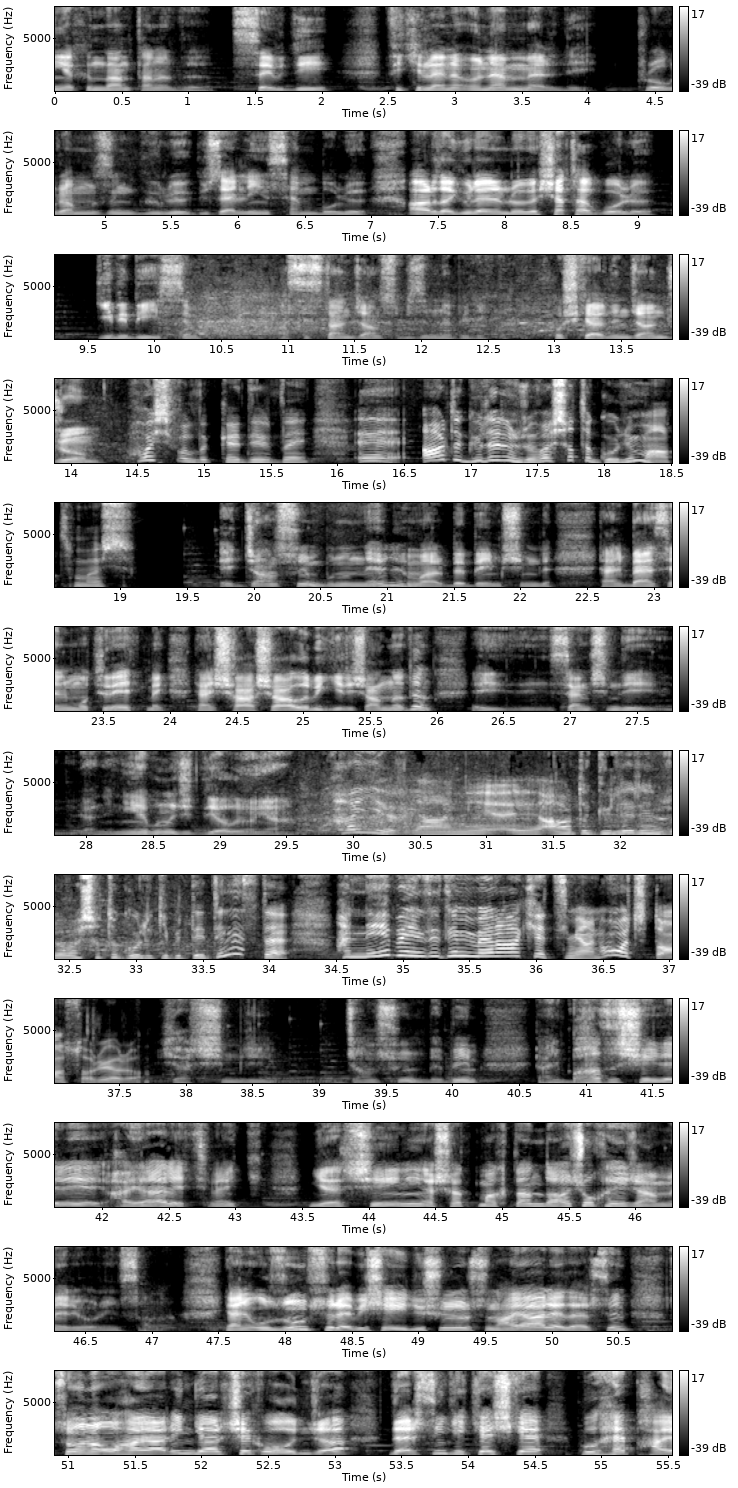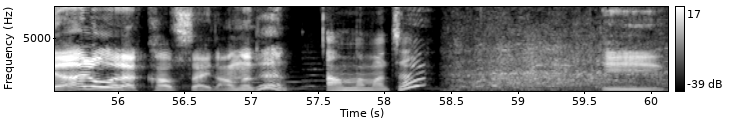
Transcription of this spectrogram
yakından tanıdığı, sevdiği, fikirlerine önem verdiği, programımızın gülü, güzelliğin sembolü, Arda Güler'in röveşata golü gibi bir isim. Asistan Cansu bizimle birlikte. Hoş geldin Cancuğum. Hoş bulduk Kadir Bey. Ee, Arda Güler'in rövaşata golü mü atmış? E Cansu'yum bunun ne önemi var bebeğim şimdi? Yani ben seni motive etmek, yani şaşalı bir giriş anladın? E, sen şimdi yani niye bunu ciddiye alıyorsun ya? Hayır yani e, Arda Güler'in rövaşata golü gibi dediniz de ha neye benzediğimi merak ettim yani o açıdan soruyorum. Ya şimdi Cansu'yum bebeğim. Yani bazı şeyleri hayal etmek gerçeğini yaşatmaktan daha çok heyecan veriyor insana. Yani uzun süre bir şeyi düşünürsün, hayal edersin. Sonra o hayalin gerçek olunca dersin ki keşke bu hep hayal olarak kalsaydı. Anladın? Anlamadım. Ee,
